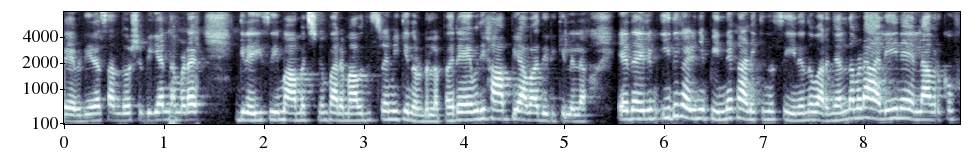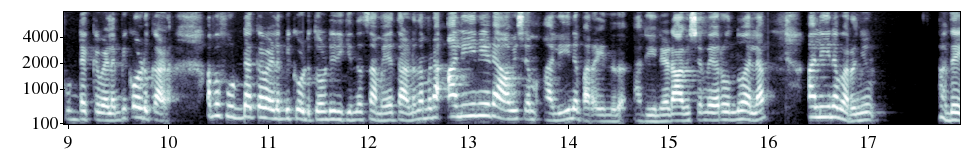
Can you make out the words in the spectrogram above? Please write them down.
രേവതിനെ സന്തോഷിപ്പിക്കാൻ നമ്മുടെ ഗ്രേസി മാമച്ചനും പരമാവധി ശ്രമിക്കുന്നുണ്ടല്ലോ. അപ്പൊ രേവതി ഹാപ്പി ആവാതിരിക്കില്ലല്ലോ. ഏതായാലും ഇത് കഴിഞ്ഞ് പിന്നെ കാണിക്കുന്ന സീൻ എന്ന് പറഞ്ഞാൽ നമ്മുടെ അലീനെ എല്ലാവർക്കും ഫുഡൊക്കെ വിളമ്പി കൊടുക്കാണ്. അപ്പൊ ഫുഡൊക്കെ വിളമ്പി കൊടുത്തുകൊണ്ടിരിക്കുന്ന സമയത്താണ് നമ്മുടെ അലീനയുടെ ആവശ്യം അലീന പറയുന്നത്. അലീനയുടെ ആവശ്യം വേറെ ഒന്നുമല്ല അലീന പറഞ്ഞു അതെ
